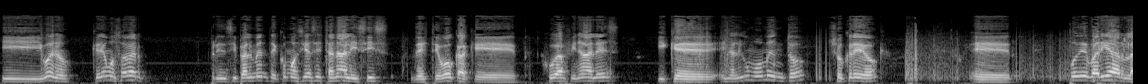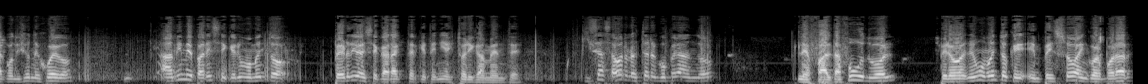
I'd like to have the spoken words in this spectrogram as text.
y bueno, queríamos saber principalmente cómo hacías este análisis de este Boca que juega finales y que en algún momento, yo creo, eh, puede variar la condición de juego. A mí me parece que en un momento perdió ese carácter que tenía históricamente. Quizás ahora lo esté recuperando, le falta fútbol, pero en un momento que empezó a incorporar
